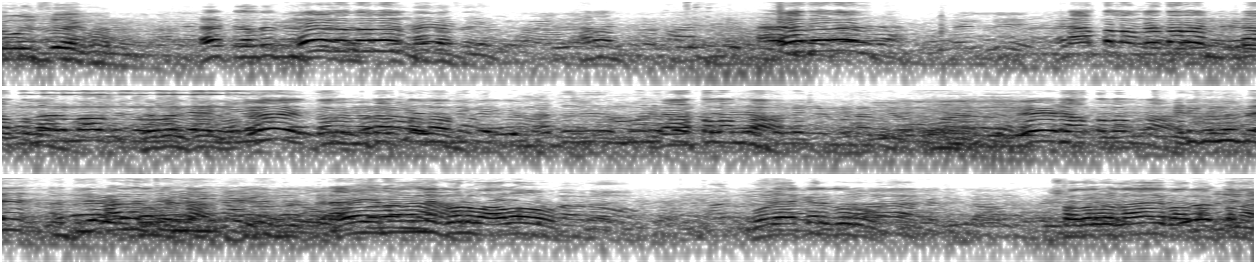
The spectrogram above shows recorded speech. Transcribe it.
চলছে এখন। হ্যাঁ তেল দে এটা ধরেন। হারাম এটা ধরেন। এটা না এটা আতলাম এই ধরেন আতলাম এটা না। এই এটা আতলাম না। এটা কোনো এই মানে করো ভালো। গরু একের গরু। সকালবেলা বাদ না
